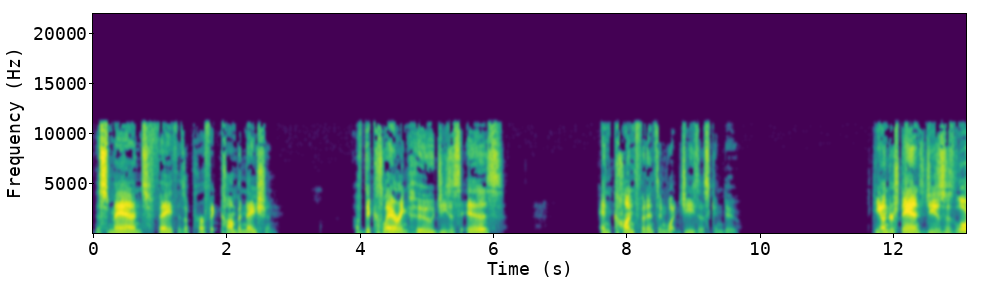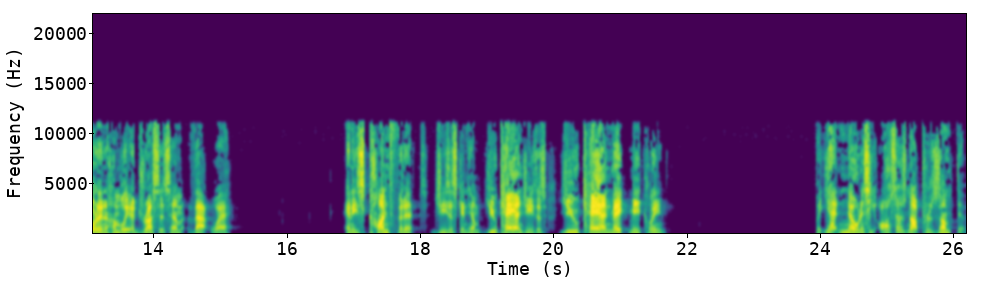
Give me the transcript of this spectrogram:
This man's faith is a perfect combination of declaring who Jesus is and confidence in what Jesus can do. He understands Jesus is Lord and humbly addresses him that way. And he's confident Jesus can him. You can, Jesus. You can make me clean. But yet, notice he also is not presumptive.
